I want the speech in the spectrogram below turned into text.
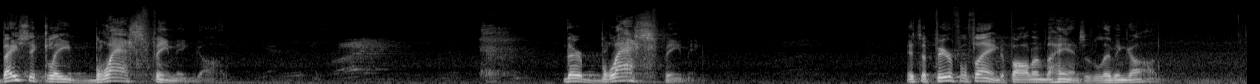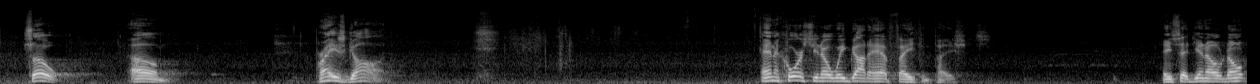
basically blaspheming God. They're blaspheming. It's a fearful thing to fall into the hands of the living God. So, um, praise God. And of course, you know, we've got to have faith and patience. He said, you know, don't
